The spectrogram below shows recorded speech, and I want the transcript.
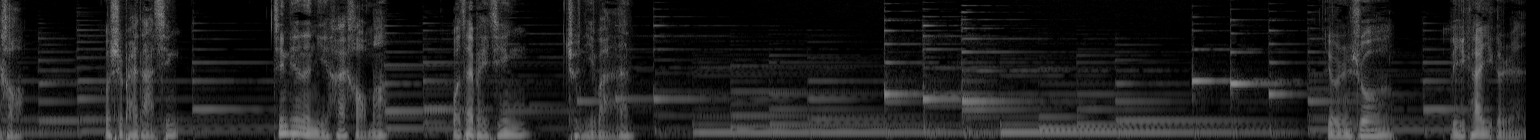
好，我是派大星。今天的你还好吗？我在北京，祝你晚安。有人说，离开一个人，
